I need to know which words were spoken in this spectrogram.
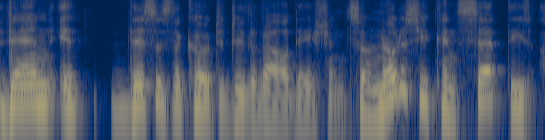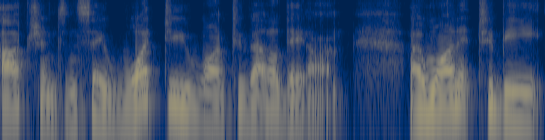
then it this is the code to do the validation. So notice you can set these options and say, what do you want to validate on? I want it to be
